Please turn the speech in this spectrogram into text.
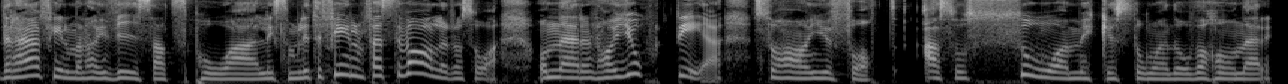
den här filmen har ju visats på liksom, lite filmfestivaler och så. Och när den har gjort det så har han ju fått alltså, så mycket stående ovationer.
